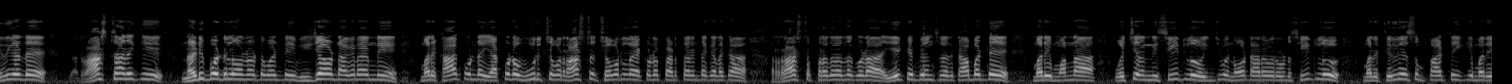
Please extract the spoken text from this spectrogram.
ఎందుకంటే రాష్ట్రానికి నడిబొడ్డులో ఉన్నటువంటి విజయవాడ నగరాన్ని మరి కాకుండా ఎక్కడో ఊరి చివరి రాష్ట్ర చివరిలో ఎక్కడో పెడతారంటే కనుక రాష్ట్ర ప్రజలందరూ కూడా ఏకీభించలేదు కాబట్టి మరి మొన్న వచ్చిన సీట్లు ఇంచు నూట అరవై రెండు సీట్లు మరి తెలుగుదేశం పార్టీకి మరి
